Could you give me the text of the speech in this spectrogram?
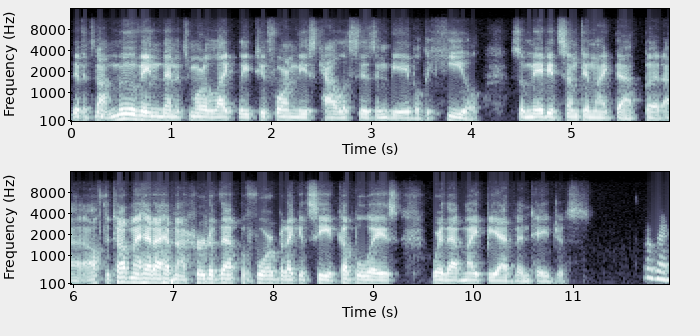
If it's not moving, then it's more likely to form these calluses and be able to heal. So maybe it's something like that. But uh, off the top of my head, I have not heard of that before, but I could see a couple ways where that might be advantageous. Okay.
